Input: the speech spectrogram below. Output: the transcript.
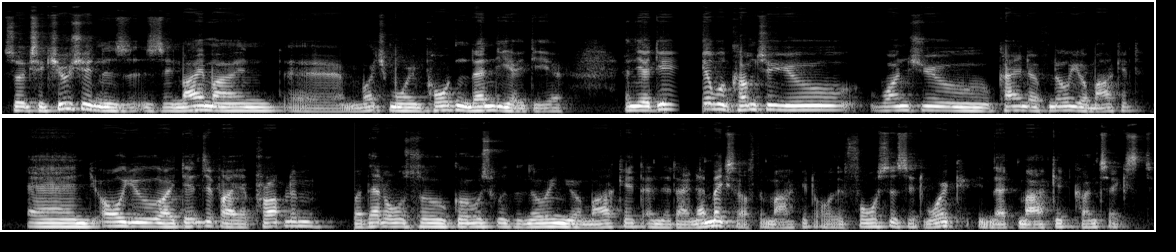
So execution is, is in my mind uh, much more important than the idea. And the idea will come to you once you kind of know your market and or you identify a problem but that also goes with knowing your market and the dynamics of the market or the forces at work in that market context.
